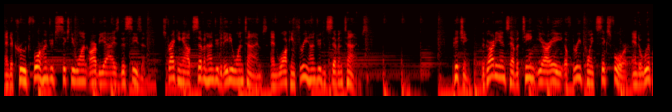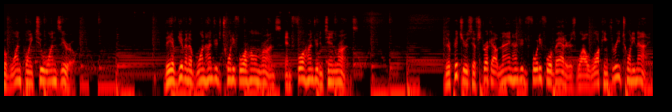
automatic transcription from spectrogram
and accrued 461 RBIs this season, striking out 781 times and walking 307 times. Pitching, the Guardians have a team ERA of 3.64 and a whip of 1.210. They have given up 124 home runs and 410 runs. Their pitchers have struck out 944 batters while walking 329,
